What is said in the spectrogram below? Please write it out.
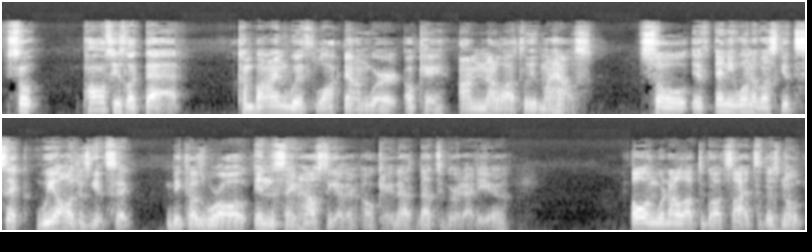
So, policies like that combined with lockdown where okay i'm not allowed to leave my house so if any one of us gets sick we all just get sick because we're all in the same house together okay that that's a great idea oh and we're not allowed to go outside so there's no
